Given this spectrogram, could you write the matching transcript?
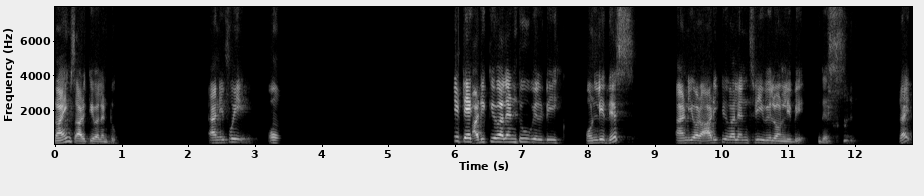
times R equivalent 2. And if we take R equivalent 2 will be only this, and your R equivalent 3 will only be this, right?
